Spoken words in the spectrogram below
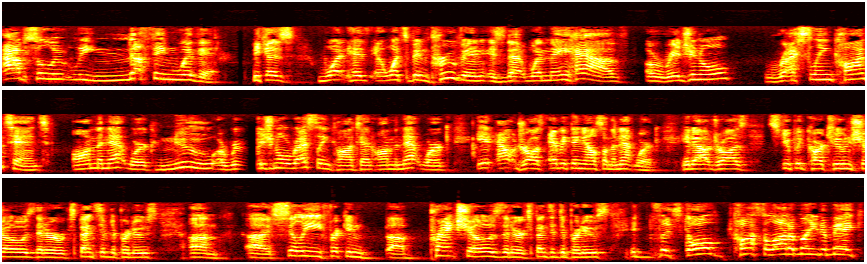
absolutely nothing with it. Because what has what's been proven is that when they have original wrestling content on the network, new original wrestling content on the network, it outdraws everything else on the network. It outdraws stupid cartoon shows that are expensive to produce. Um, uh, silly freaking uh, prank shows that are expensive to produce. It, it's all costs a lot of money to make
